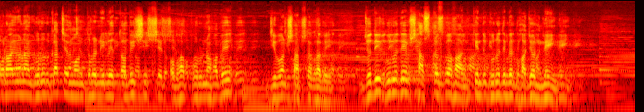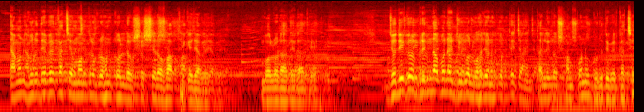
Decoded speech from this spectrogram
পরায়ণা গুরুর কাছে মন্ত্র নিলে তবে শিষ্যের অভাব পূর্ণ হবে, জীবন সার্থক হবে। যদি গুরুদেব শাস্ত্রজ্ঞ হন, কিন্তু গুরুদেবের ভজন নেই, এমন গুরুদেবের কাছে মন্ত্র গ্রহণ করলেও শিষ্যের অভাব থেকে যাবে। বলো রাধে রাধে। যদি কেউ বৃন্দাবনের যুগল ভজন করতে চান তাহলে সম্পূর্ণ গুরুদেবের কাছে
